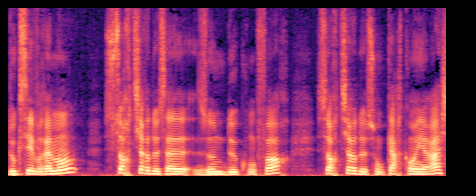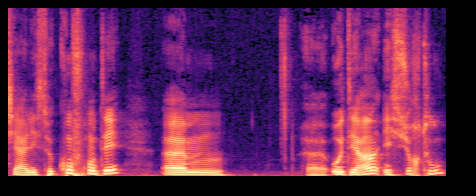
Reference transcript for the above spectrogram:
Donc c'est vraiment sortir de sa zone de confort, sortir de son carcan RH et aller se confronter euh, euh, au terrain et surtout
